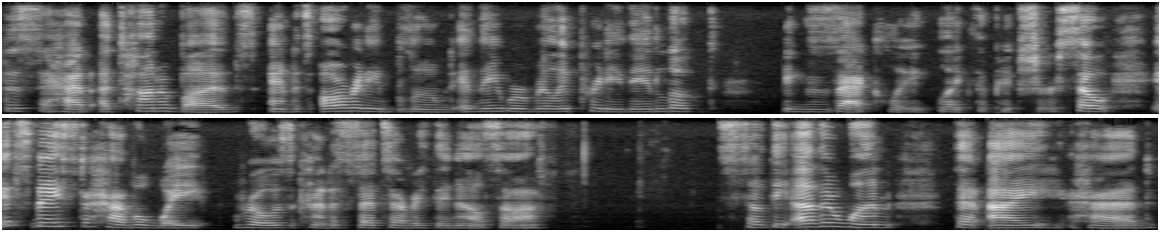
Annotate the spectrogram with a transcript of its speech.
this had a ton of buds and it's already bloomed and they were really pretty. They looked exactly like the picture. So it's nice to have a white rose kind of sets everything else off. So the other one that I had,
